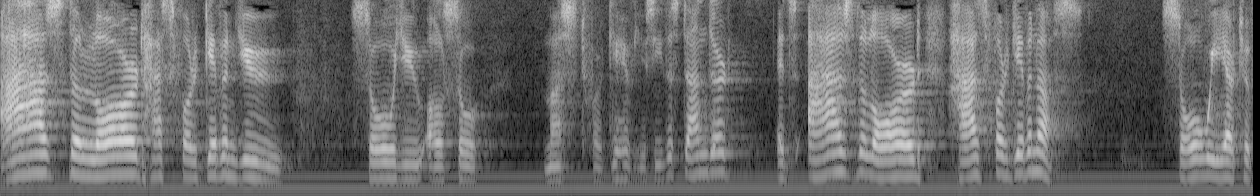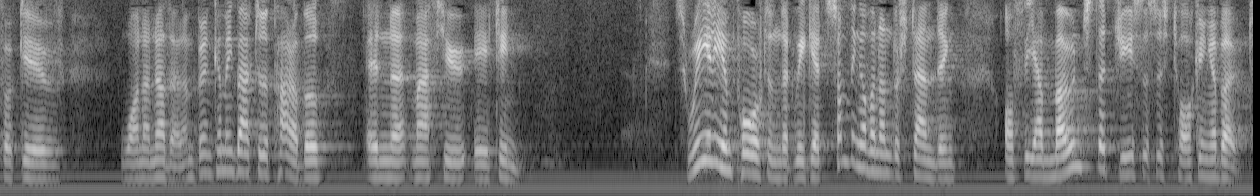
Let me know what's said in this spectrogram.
as the Lord has forgiven you, so you also must forgive. You see the standard? It's as the Lord has forgiven us, so we are to forgive one another. And coming back to the parable in uh, Matthew 18. It's really important that we get something of an understanding of the amount that Jesus is talking about.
